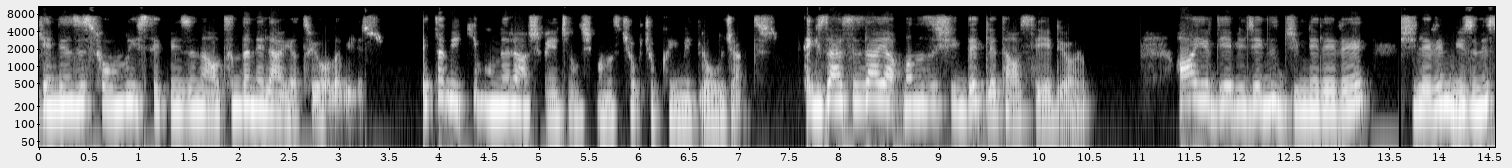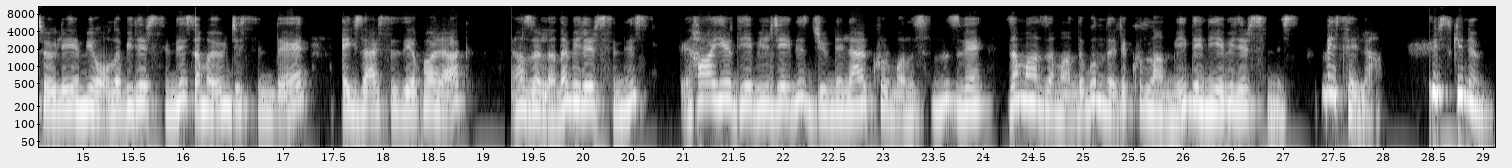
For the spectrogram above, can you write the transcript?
kendinizi sorumlu hissetmenizin altında neler yatıyor olabilir? Ve tabii ki bunları aşmaya çalışmanız çok çok kıymetli olacaktır. Egzersizler yapmanızı şiddetle tavsiye ediyorum. Hayır diyebileceğiniz cümleleri kişilerin yüzünü söyleyemiyor olabilirsiniz ama öncesinde egzersiz yaparak hazırlanabilirsiniz. E, hayır diyebileceğiniz cümleler kurmalısınız ve zaman zaman da bunları kullanmayı deneyebilirsiniz. Mesela üzgünüm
